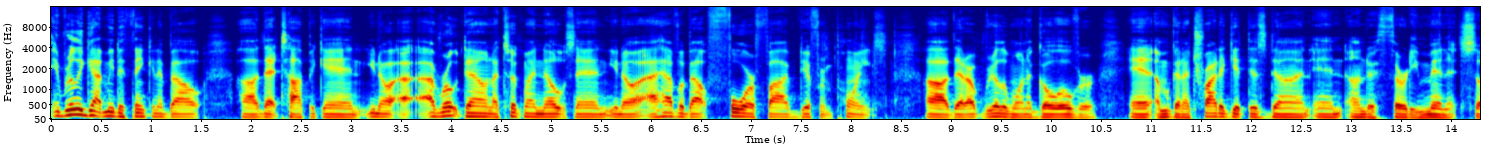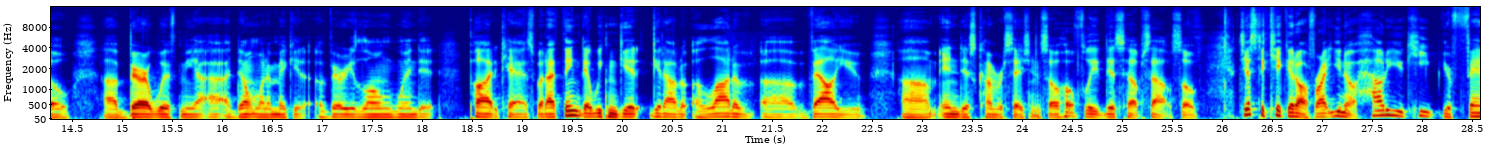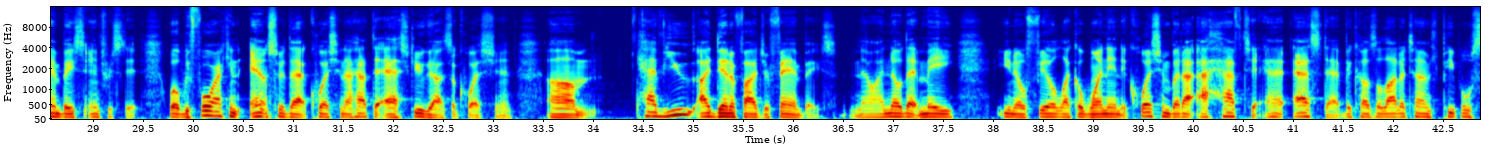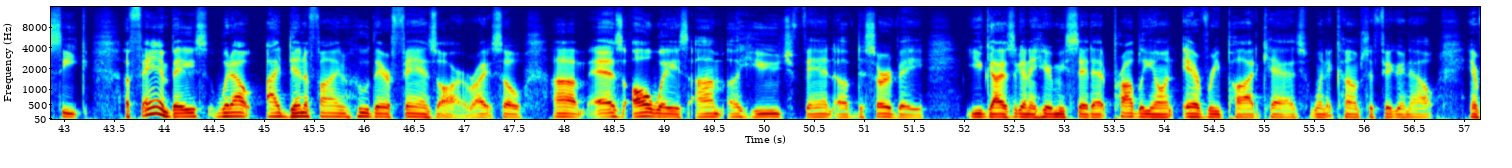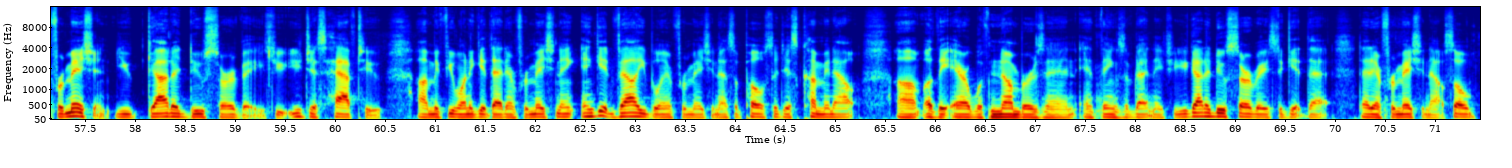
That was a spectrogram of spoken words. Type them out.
it really got me to thinking about uh, that topic. And, you know, I, I, wrote down, I took my notes, and, you know, I have about four or five different points uh, that I really want to go over. And I'm going to try to get this done in under 30 minutes. So uh, bear with me. I, I don't want to make it a very long winded podcast, but I think that we can get get out a lot of uh, value um, in this conversation. So hopefully this helps out. So just to kick it off, right? You know, how do you keep your fan base interested? Well, before I can answer that question, I have to ask you guys a question. Um, have you identified your fan base? Now, I know that may, you know, feel like a one-ended question, but I, I have to a- ask that because a lot of times people seek a fan base without identifying who their fans are, right? So, um, as always, I'm a huge fan of the survey you guys are going to hear me say that probably on every podcast when it comes to figuring out information. You got to do surveys. You, you just have to um, if you want to get that information and, and, get valuable information as opposed to just coming out um, of the air with numbers and, and things of that nature. You got to do surveys to get that, that information out. So,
